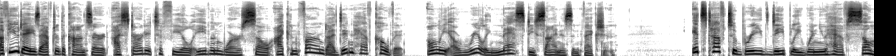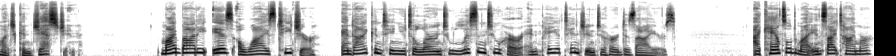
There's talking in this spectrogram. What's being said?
A few days after the concert, I started to feel even worse, so I confirmed I didn't have COVID, only a really nasty sinus infection. It's tough to breathe deeply when you have so much congestion. My body is a wise teacher, and I continue to learn to listen to her and pay attention to her desires. I canceled my Insight Timer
